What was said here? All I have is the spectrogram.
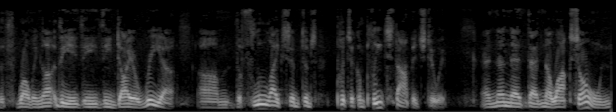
the throwing up, the, the, the diarrhea, um, the flu-like symptoms, puts a complete stoppage to it. And then that, that naloxone,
